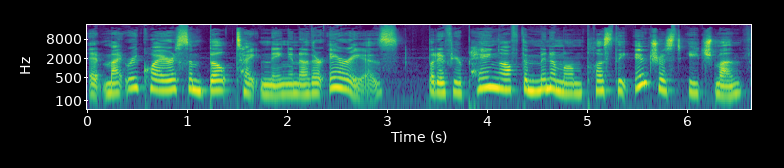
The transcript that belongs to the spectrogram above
It might require some belt tightening in other areas, but if you're paying off the minimum plus the interest each month,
